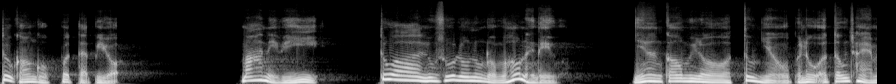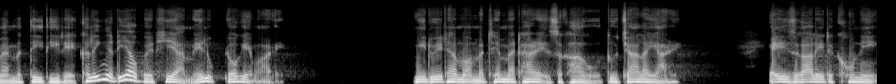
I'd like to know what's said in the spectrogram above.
သူ့ခေါင်းကိုပုတ်တက်ပြီးတော့မားနေပြီသူဟာလူဆိုးလုံးလုံးတော့မဟုတ်နိုင်သေးဘူးညံကောင်းပြီးတော့သူ့ညံကိုဘလို့အတုံးချရမှန်းမသိသေးတဲ့ကလေးငယ်တစ်ယောက်ပဲဖြစ်ရမယ်လို့ပြောခဲ့ပါတယ်မိတွေးထမ်းမှမထင်မှတ်ထားတဲ့စကားကိုသူကြားလိုက်ရတယ်။ အဲဒီစကားလေးတစ်ခုနဲ့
